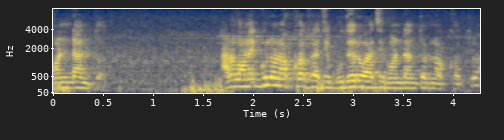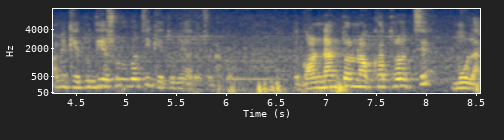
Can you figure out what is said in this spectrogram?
গণ্ডান্তর আরও অনেকগুলো নক্ষত্র আছে, বুধেরও আছে গণ্ডান্তর নক্ষত্র। আমি কেতু দিয়ে শুরু করছি, কেতু নিয়ে আলোচনা করব। তো গণ্ডান্তর নক্ষত্র হচ্ছে মূলা।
